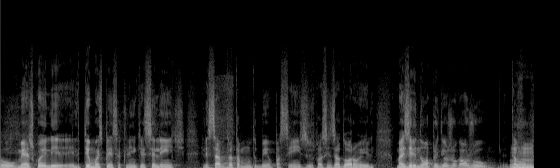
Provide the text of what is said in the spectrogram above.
o, médico ele, ele tem uma experiência clínica excelente, ele sabe tratar muito bem o paciente, os pacientes adoram ele, mas ele não aprendeu a jogar o jogo. Então, uhum.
